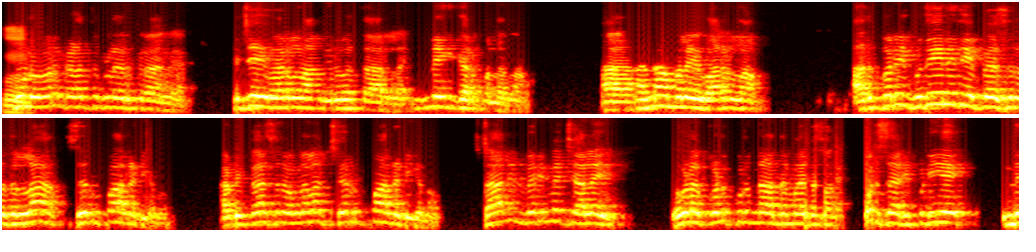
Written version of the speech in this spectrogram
ம். மூணு பேரும் களத்துக்குள்ள இருக்கிறாங்க. விஜய் வரலாம் இருபத்தி ஆறுல இன்னைக்கு கற்பனை தான். அண்ணாமலை வரலாம். அது பிறகு உதயநிதியை பேசுறதெல்லாம் செருப்பால் அடிக்கணும். அப்படி பேசுறவங்க எல்லாம் செருப்பால் அடிக்கணும். ஸ்டாலின் வெரி மச் அலை இவ்வளவு கொழுப்பு இருந்தா அந்த மாதிரி சார் இப்படியே இந்த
